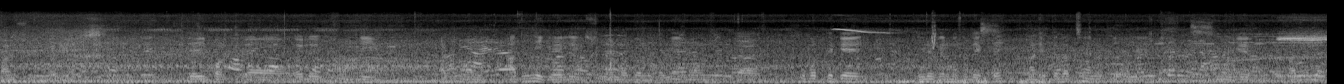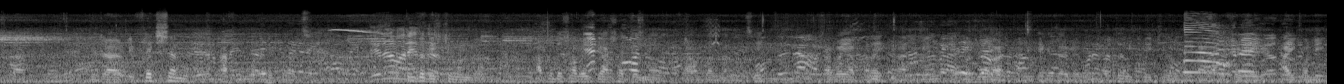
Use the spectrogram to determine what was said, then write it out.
মানুষের এই রেলওয়ে স্টেশনটি এখন আধুনিক রেলওয়ে স্টেশনের মতো হবে এবং এটা উপর থেকে ঝিনুকের মতো দেখতে। আপনারা দেখতে পাচ্ছেন যেটা রিফ্লেকশন দেখতে পাচ্ছি। অত্যন্ত দৃষ্টিনন্দন আপনাদের সবাইকে আসার জন্য আহ্বান জানাচ্ছি। সবাই আপনারা এখানে আসবেন একবার আসবেন অত্যন্ত এই আইকনিক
